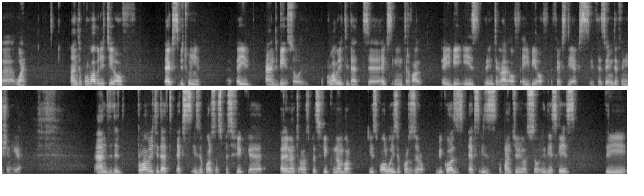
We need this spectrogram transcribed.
uh, 1 and the probability of x between a and b so the probability that uh, x in interval ab is the integral of ab of fx dx. It's the same definition here. And the probability that x is equals a specific uh, element or a specific number is always equal to 0 because x is continuous so in this case the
